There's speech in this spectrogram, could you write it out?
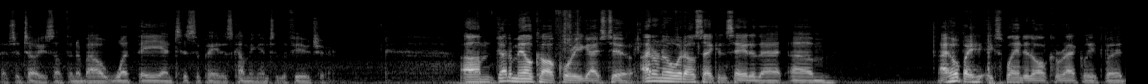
That should tell you something about what they anticipate is coming into the future. Um, got a mail call for you guys, too. I don't know what else I can say to that. Um, I hope I explained it all correctly, but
